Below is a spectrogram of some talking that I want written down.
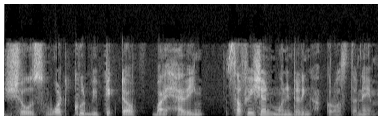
shows what could be picked up by having sufficient monitoring across the NEM.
